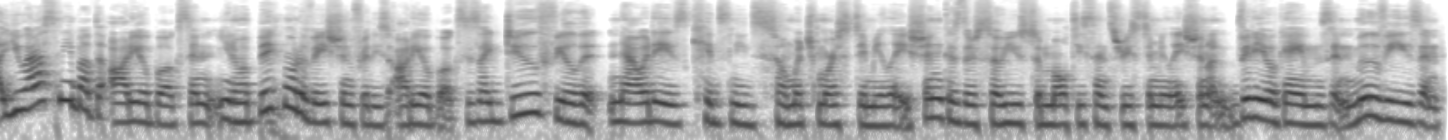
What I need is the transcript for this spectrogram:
uh, you asked me about the audiobooks and you know, a big motivation for these audiobooks is I do feel that nowadays kids need so much more stimulation because they're so used to multisensory stimulation on video games and movies and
